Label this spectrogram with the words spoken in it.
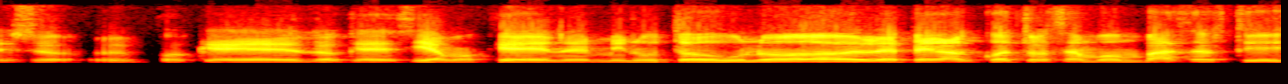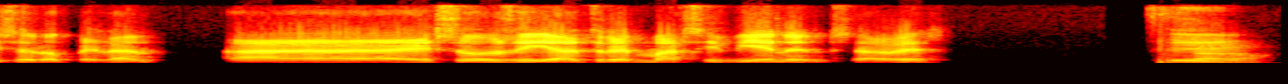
Eso, eh, porque lo que decíamos, que en el minuto uno le pegan cuatro zambombazos, tío, y se lo pelan. A esos y a tres más si vienen, ¿sabes? Sí. Claro.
